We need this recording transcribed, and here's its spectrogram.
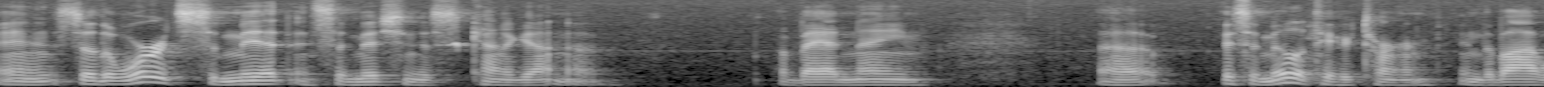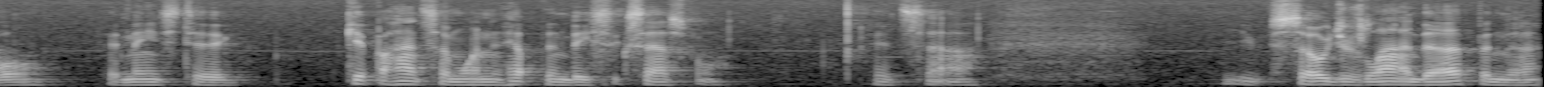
And so the word submit and submission has kind of gotten a, a bad name. Uh, it's a military term in the Bible. It means to get behind someone and help them be successful. It's uh, soldiers lined up, and the,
